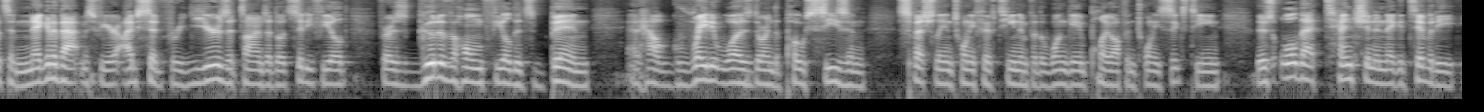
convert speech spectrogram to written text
puts a negative atmosphere. I've said for years at times, I thought Citi Field, for as good of a home field it's been and how great it was during the postseason, especially in 2015 and for the one game playoff in 2016. There's all that tension and negativity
